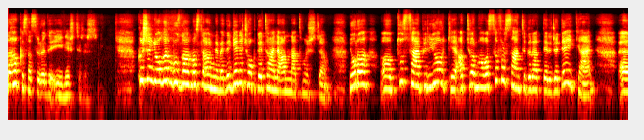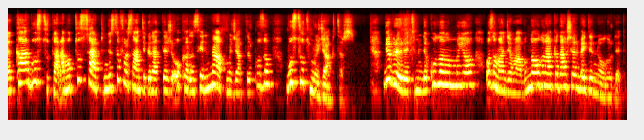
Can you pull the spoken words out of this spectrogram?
daha kısa sürede iyileştirir. Kışın yolların buzlanmasını önlemede gene çok detaylı anlatmıştım. Yola e, tuz serpiliyor ki atıyorum hava 0 santigrat derecedeyken e, kar buz tutar ama tuz serptiğinde 0 santigrat derece o karın senin ne yapmayacaktır kuzum? Buz tutmayacaktır. Gübre üretiminde kullanılmıyor. O zaman cevabı ne olur arkadaşlarım? Edirne olur dedim.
